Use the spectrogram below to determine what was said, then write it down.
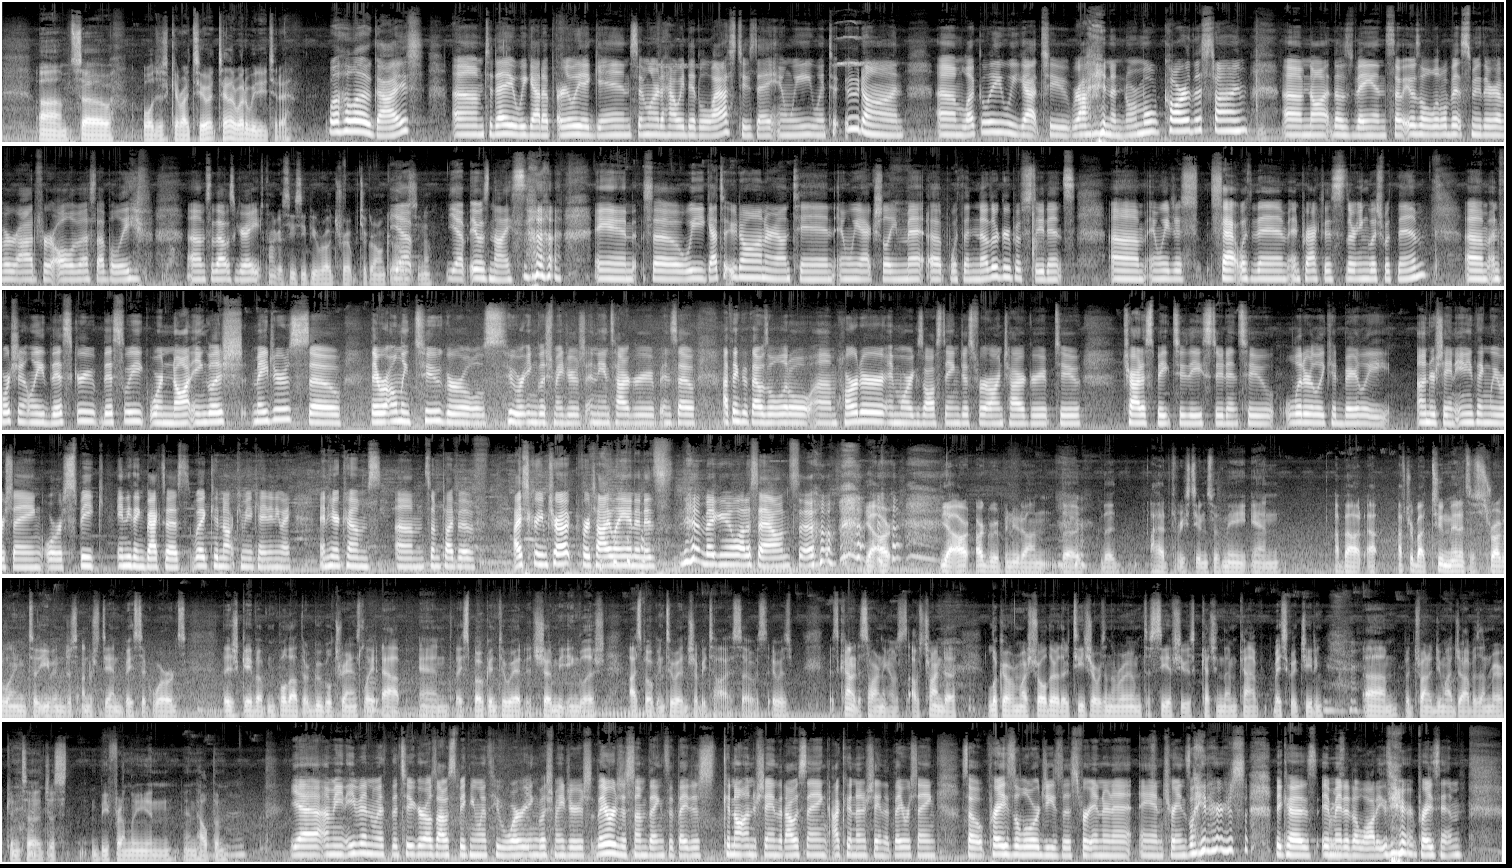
Um, so we'll just get right to it. Taylor, what do we do today? Well, hello, guys. Um, today we got up early again, similar to how we did last Tuesday, and we went to Udon. Um, luckily, we got to ride in a normal car this time, um, not those vans. So it was a little bit smoother of a ride for all of us, I believe. Um, so that was great. It's Kind of like a CCP road trip. We took our own cars, Yep. you know. Yep, it was nice. and so we got to Udon around 10, and we actually met up with another group of students, um, and we just sat with them and practiced their English with them. Um, unfortunately, this group this week were not English majors, so there were only two girls who were English majors in the entire group, and so I think that that was a little um, harder and more exhausting just for our entire group to try to speak to these students who literally could barely understand anything we were saying or speak anything back to us. We could not communicate anyway. And here comes um, some type of ice cream truck for Thailand, and it's making a lot of sound. So Yeah, our yeah our, our group in Udon, the the I had three students with me, and about uh, after about two minutes of struggling to even just understand basic words, they just gave up and pulled out their Google Translate app and they spoke into it. It showed me English. I spoke into it and showed me Thai. So it was it was it was kind of disheartening. I was I was trying to look over my shoulder. Their teacher was in the room to see if she was catching them, kind of basically cheating, um, but trying to do my job as an American to just be friendly and and help them. Yeah, I mean, even with the two girls I was speaking with who were English majors, there were just some things that they just could not understand that I was saying. I couldn't understand that they were saying. So praise the Lord Jesus for internet and translators because it Praise made it a lot easier. praise Him.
